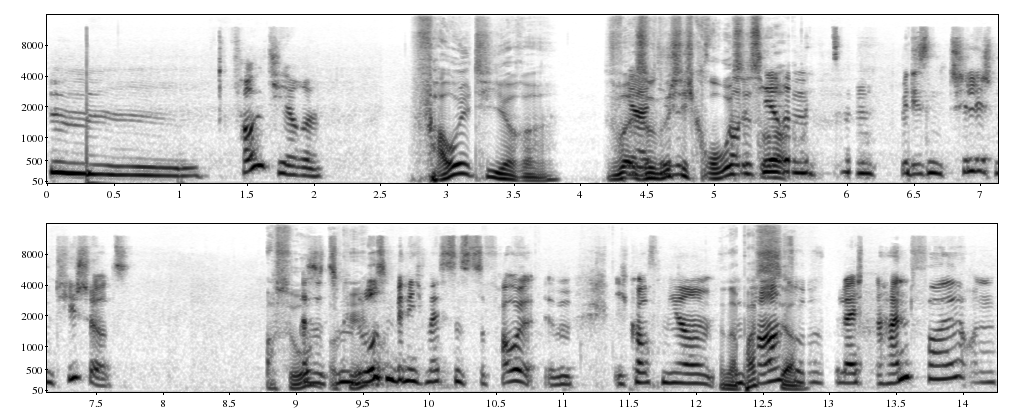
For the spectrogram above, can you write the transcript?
Mm, Faultiere. Faultiere. So, Ja, so ein richtig großes? Faultiere Oder? mit, diesen- mit diesen chilligen T-Shirts. Ach so, also zum okay. Losen bin ich meistens zu faul. Ähm, Ich kaufe mir ein paar, ja. so vielleicht eine Handvoll und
